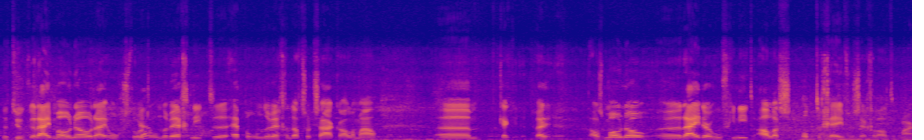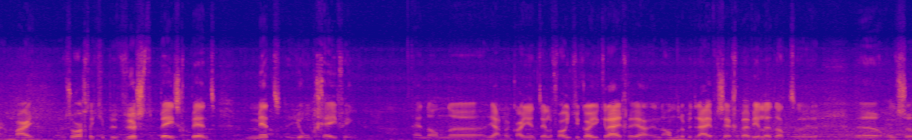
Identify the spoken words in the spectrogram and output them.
natuurlijk rij mono, rij ongestoord onderweg, niet appen onderweg en dat soort zaken allemaal. Ehm, kijk, bij, als mono-rijder hoef je niet alles op te geven, zeggen we altijd maar. Maar zorg dat je bewust bezig bent met je omgeving. En dan, uh, ja, dan kan je een telefoontje kan je krijgen. Ja, en andere bedrijven zeggen wij willen dat uh, uh, onze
